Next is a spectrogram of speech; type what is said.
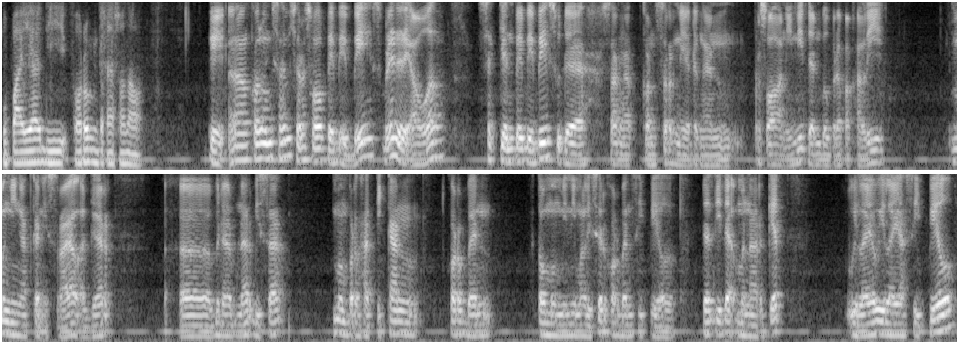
upaya di forum internasional? Oke, eh, kalau misalnya bicara soal PBB, sebenarnya dari awal Sekjen PBB sudah sangat concern ya dengan persoalan ini dan beberapa kali mengingatkan Israel agar eh, benar-benar bisa memperhatikan korban atau meminimalisir korban sipil dan tidak menarget wilayah-wilayah sipil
